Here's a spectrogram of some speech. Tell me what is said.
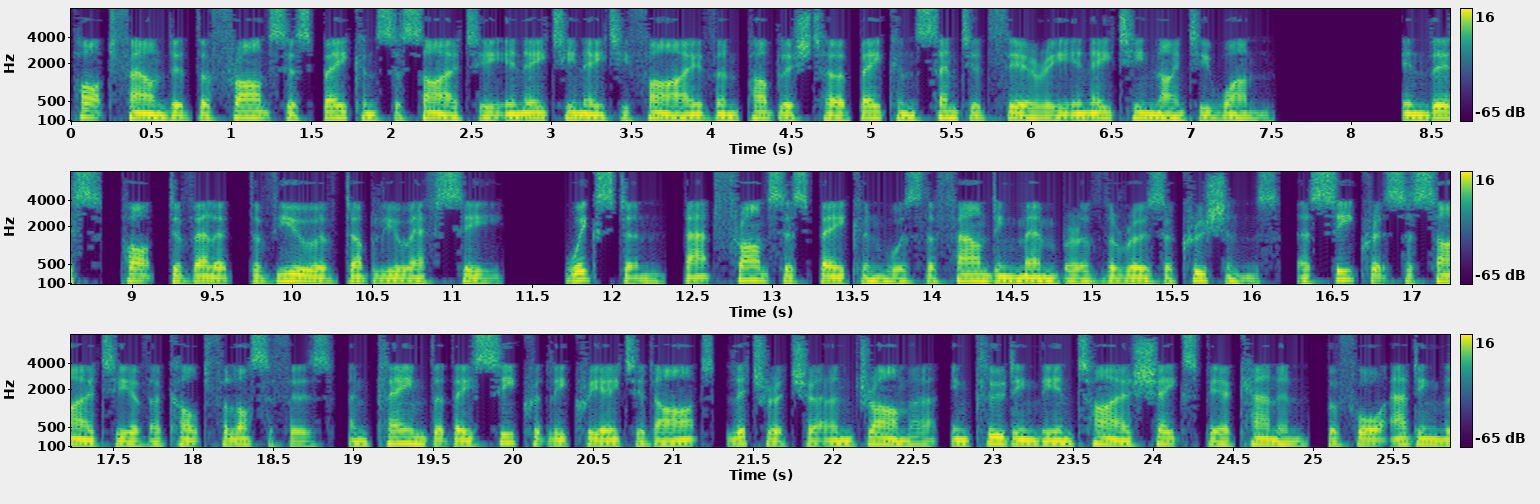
Pott founded the Francis Bacon Society in 1885 and published her Bacon-centered theory in 1891. In this, Pott developed the view of W.F.C. Wigston, that Francis Bacon was the founding member of the Rosicrucians, a secret society of occult philosophers, and claimed that they secretly created art, literature and drama, including the entire Shakespeare canon, before adding the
